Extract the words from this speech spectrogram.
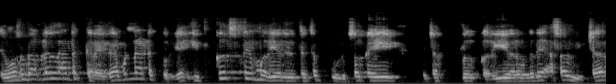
तेव्हा सुद्धा आपल्याला नाटक करायचं आपण नाटक करूया. इतकंच ते मर्यादित त्याचं पुढचं काही त्याच्यातलं करिअर वगैरे असा विचार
